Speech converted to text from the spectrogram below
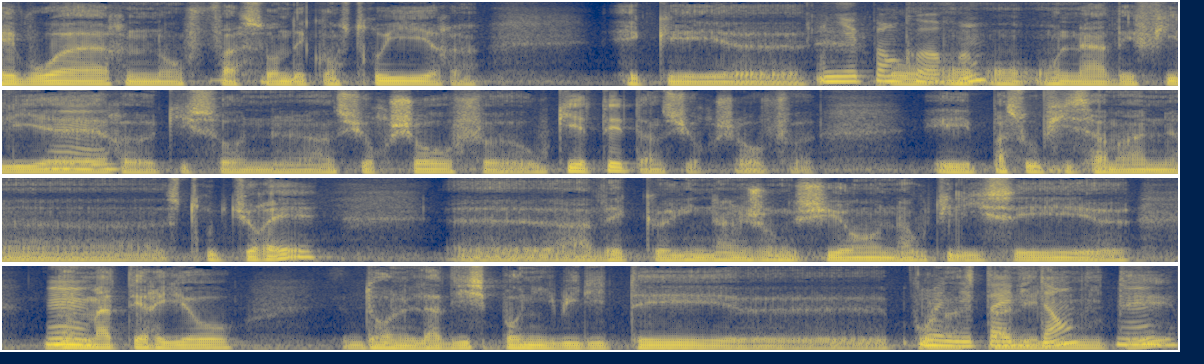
revoir nos façons de construire et que euh, on n'y est pas encore. Hein. On, a des filières hmm. qui sont en surchauffe ou qui étaient en surchauffe est pas suffisamment structuré, avec une injonction à utiliser des mm. matériaux dont la disponibilité pour l'instant est, limitée.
